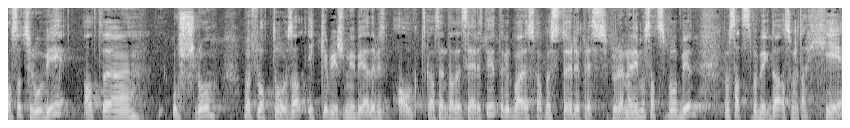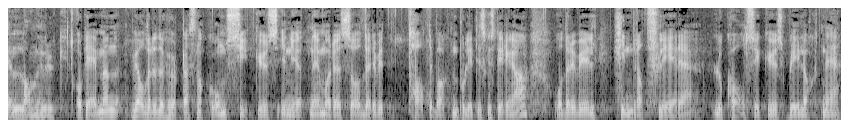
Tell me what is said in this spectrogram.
Og så tror vi at uh, Oslo, vår flotte hovedstad, ikke blir så mye bedre hvis alt skal sentraliseres dit. Det vil bare skape større pressproblemer. Vi må satse på byen, vi må satse på bygda, og så må vi ta hele landet i bruk. Ok, men Vi har allerede hørt deg snakke om sykehus i nyhetene i morges. og Dere vil ta tilbake den politiske styringa, og dere vil hindre at flere lokalsykehus blir lagt ned.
